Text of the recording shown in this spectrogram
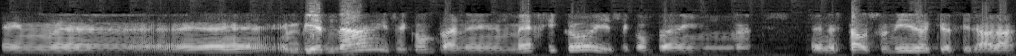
en, eh, en Vietnam y se compran en México y se compran en, en Estados Unidos. Quiero decir, ahora,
